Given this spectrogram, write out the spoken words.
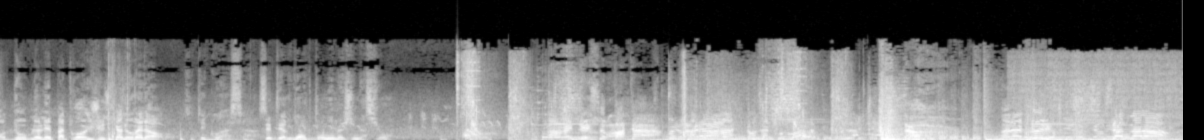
On double les patrouilles jusqu'à nouvel ordre. C'était quoi ça C'était rien que ton imagination. Arrêtez ce bâtard Allez, dans un couloir Un intrus Sonne l'alarme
